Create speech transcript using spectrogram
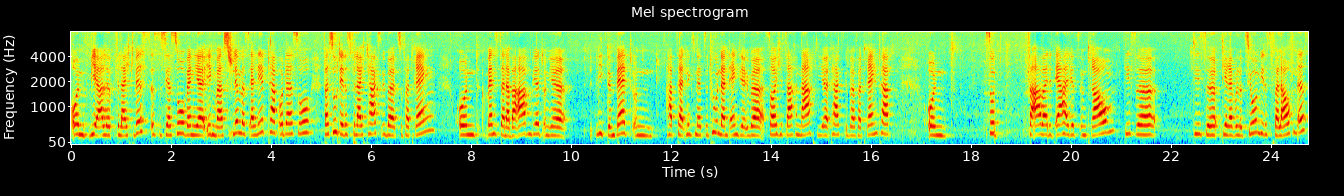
Und wie ihr alle vielleicht wisst, ist es ja so, wenn ihr irgendwas Schlimmes erlebt habt oder so, versucht ihr das vielleicht tagsüber zu verdrängen. Und wenn es dann aber Abend wird und ihr liegt im Bett und habt halt nichts mehr zu tun, dann denkt ihr über solche Sachen nach, die ihr tagsüber verdrängt habt. Und so verarbeitet er halt jetzt im Traum diese, diese, die Revolution, wie das verlaufen ist.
